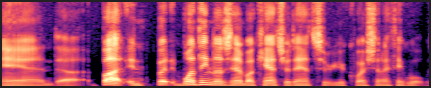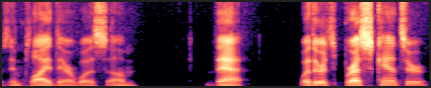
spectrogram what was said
and uh, but in, but one thing to understand about cancer to answer your question, I think what was implied there was um, that whether it's breast cancer,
